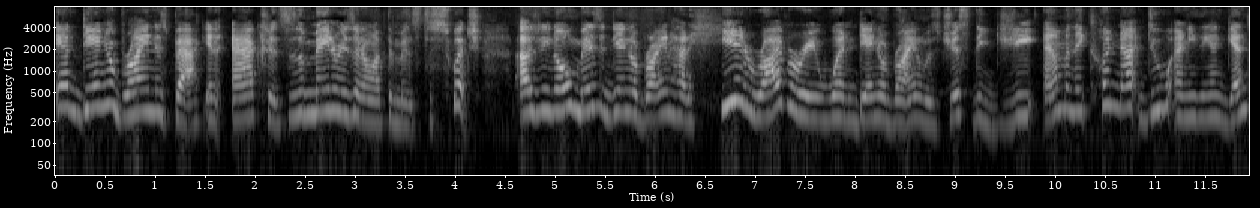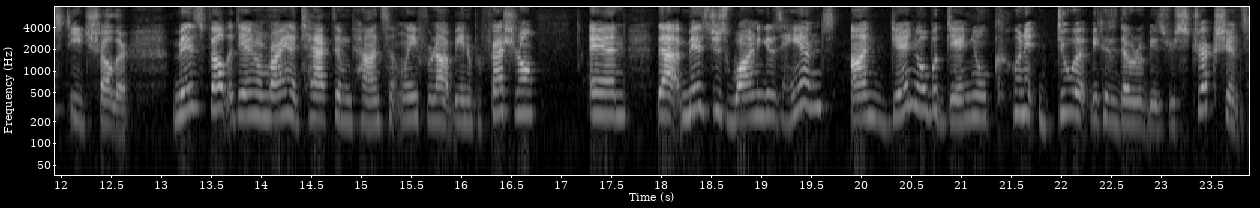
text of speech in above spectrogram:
And Daniel Bryan is back in action. This is the main reason I want The Miz to switch. As we know, Miz and Daniel Bryan had a heated rivalry when Daniel Bryan was just the GM and they could not do anything against each other. Miz felt that Daniel Bryan attacked him constantly for not being a professional and that Miz just wanted to get his hands on Daniel, but Daniel couldn't do it because of WWE's restrictions.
